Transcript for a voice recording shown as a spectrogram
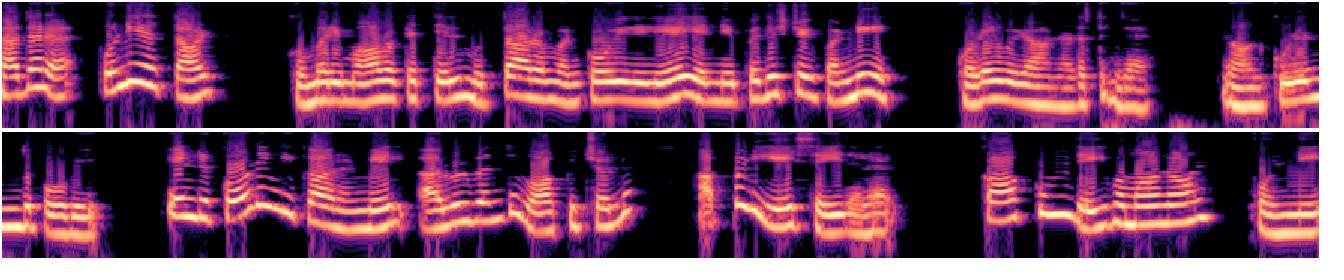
கதற பொன்னியத்தாள் குமரி மாவட்டத்தில் முத்தாரம்மன் கோயிலிலே என்னை பிரதிஷ்டை பண்ணி கொடை விழா நடத்துங்க. நான் குளிர்ந்து போவேன் என்று கோடங்கிக்காரன் மேல் அருள் வந்து வாக்கு சொல்ல அப்படியே செய்தனர். காக்கும் தெய்வமானாள் பொன்னி.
